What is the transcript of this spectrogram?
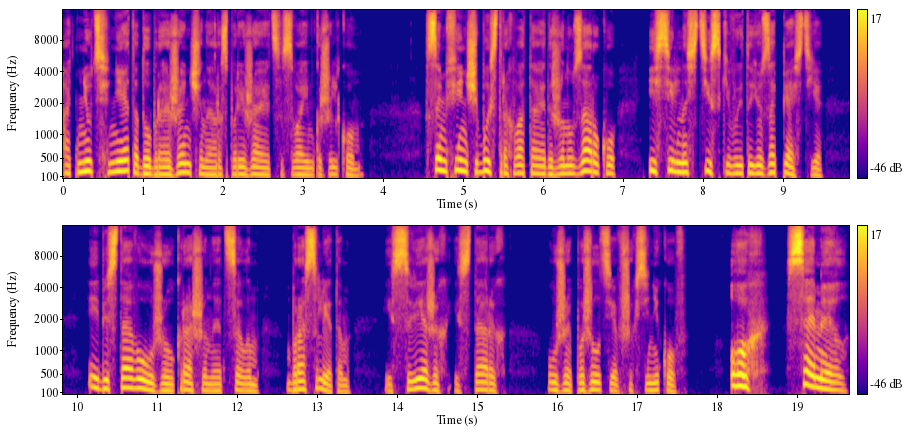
отнюдь не эта добрая женщина распоряжается своим кошельком. Сэм Финч быстро хватает жену за руку и сильно стискивает ее запястье, и без того уже украшенное целым браслетом из свежих и старых, уже пожелтевших синяков. «Ох, Сэмюэл!»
